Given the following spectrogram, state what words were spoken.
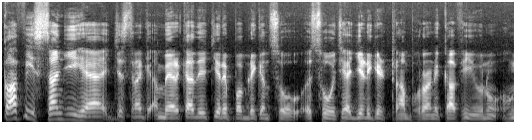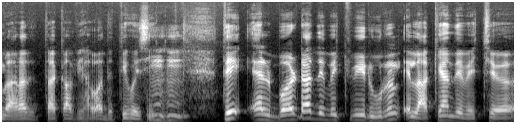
ਕਾਫੀ ਸਾਂਝੀ ਹੈ ਜਿਸ ਤਰ੍ਹਾਂ ਕਿ ਅਮਰੀਕਾ ਦੇ ਵਿੱਚ ਰਿਪਬਲਿਕਨ ਸੋਚ ਹੈ ਜਿਹੜੀ ਕਿ ਟਰੰਪ ਹੋਰਾਂ ਨੇ ਕਾਫੀ ਉਹਨੂੰ ਹੁੰਗਾਰਾ ਦਿੱਤਾ ਕਾਫੀ ਹਵਾ ਦਿੱਤੀ ਹੋਈ ਸੀ। ਤੇ ਐਲਬਰਟਾ ਦੇ ਵਿੱਚ ਵੀ ਰੂਰਲ ਇਲਾਕਿਆਂ ਦੇ ਵਿੱਚ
